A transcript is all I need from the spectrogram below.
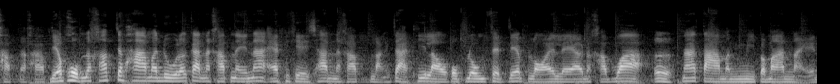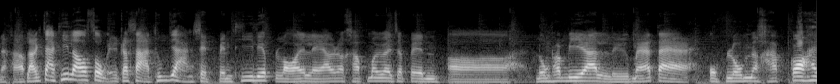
ขับนะครับเดี๋ยวผมนะครับจะพามาดูแล้วกันนะครับในหน้าแอปพลิเคชันนะครับหลังจากที่เราอบรมเสร็จเรียบร้อยแล้วนะครับว่าเออหน้าตามันมีประมาณไหนนะครับหลังจากที่เราส่งเอกสารทุกอย่างเสร็จเป็นที่เรียบร้อยแล้วนะครับไม่ว่าจะเป็นเอ่อลงทะเบียน หรือแม้แต่อบรมนะครับก็ให้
